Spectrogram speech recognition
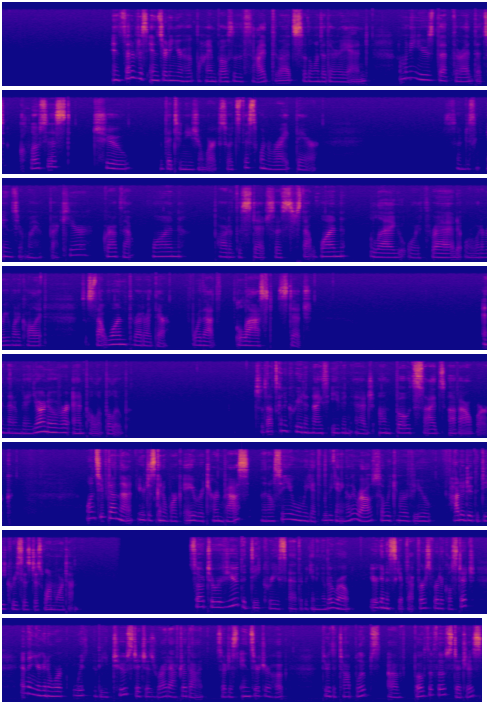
instead of just inserting your hook behind both of the side threads, so the ones at the very end, I'm going to use that thread that's closest to the Tunisian work. So it's this one right there. So I'm just going to insert my hook back here, grab that one part of the stitch. So it's just that one leg or thread or whatever you want to call it. So it's that one thread right there for that last stitch. And then I'm going to yarn over and pull up a loop. So that's going to create a nice even edge on both sides of our work. Once you've done that, you're just going to work a return pass, and I'll see you when we get to the beginning of the row so we can review how to do the decreases just one more time. So to review the decrease at the beginning of the row, you're going to skip that first vertical stitch, and then you're going to work with the two stitches right after that. So just insert your hook through the top loops of both of those stitches,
